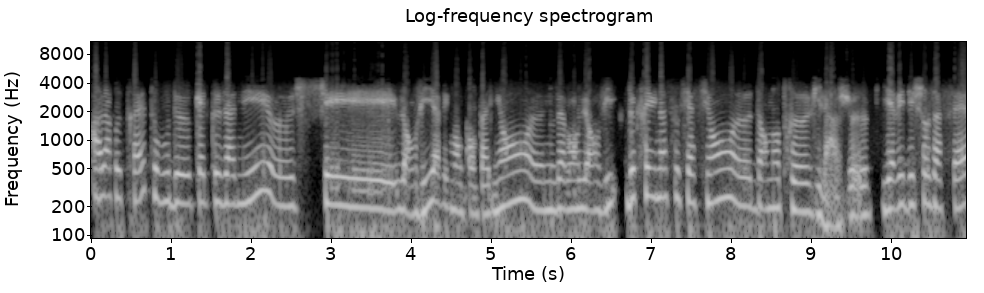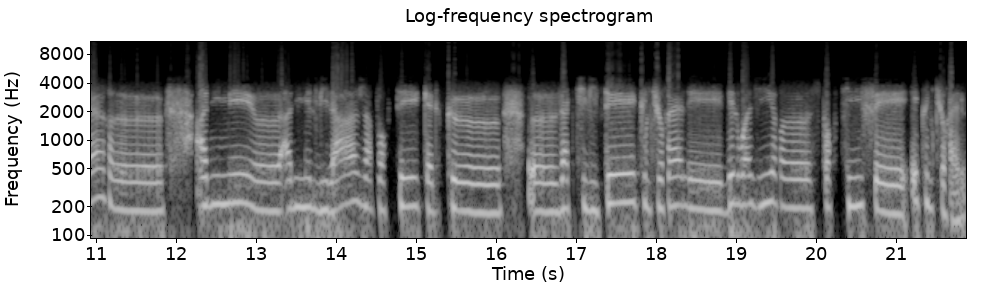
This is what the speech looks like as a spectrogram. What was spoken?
à la retraite, au bout de quelques années, euh, j'ai eu envie, avec mon compagnon, euh, nous avons eu envie de créer une association dans notre village. Il y avait des choses à faire, animer, animer le village, apporter quelques activités culturelles et des loisirs sportifs et, et culturels.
